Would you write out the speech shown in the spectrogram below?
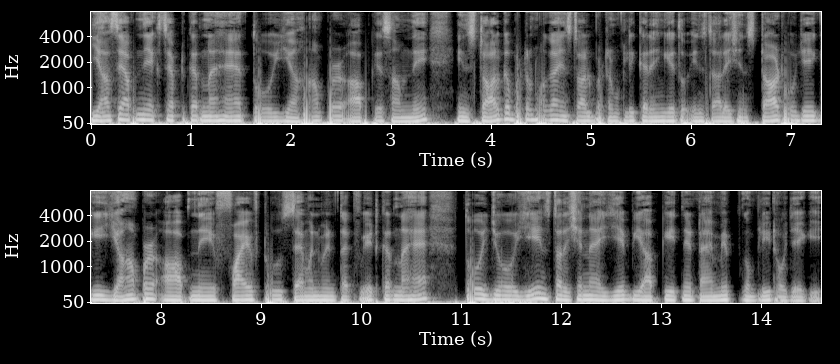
यहाँ से आपने एक्सेप्ट करना है तो यहाँ पर आपके सामने इंस्टॉल का बटन होगा। इंस्टॉल बटन क्लिक करेंगे तो इंस्टॉलेशन स्टार्ट हो जाएगी। यहाँ पर आपने फाइव टू सेवन मिनट तक वेट करना है। तो जो ये इंस्टॉलेशन है, ये भी आपकी इतने टाइम में कंप्लीट हो जाएगी।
